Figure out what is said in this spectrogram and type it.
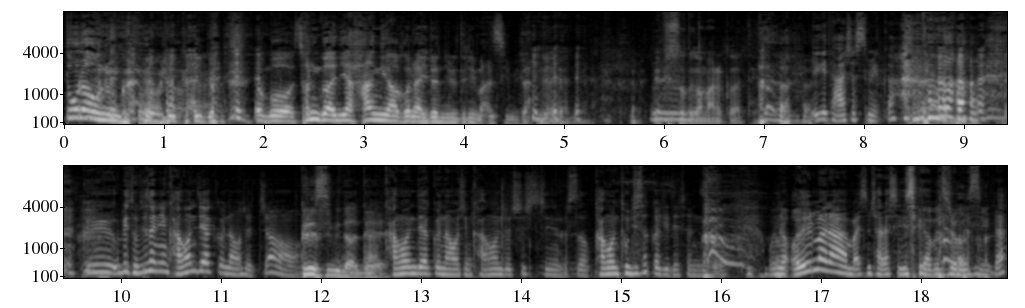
또 나오는 거예요. 그러니까 이거 뭐 선관위 항의하거나 이런 일들이 많습니다. 네. 네. 에피소드가 음. 많을 것 같아요. 얘기 다 하셨습니까? 그 우리 도지사님 강원대학교 나오셨죠? 그렇습니다. 네. 강원대학교 나오신 강원도 출신으로서 강원도지사까지 되셨는데 오늘 얼마나 말씀 잘하시는지 제가 한번 들어보겠습니다.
